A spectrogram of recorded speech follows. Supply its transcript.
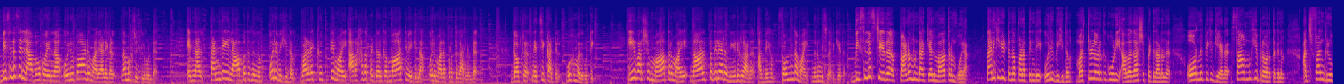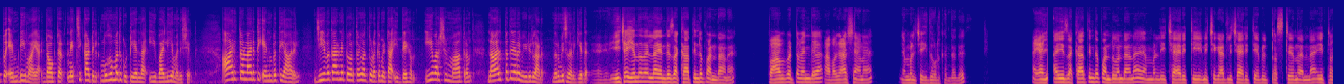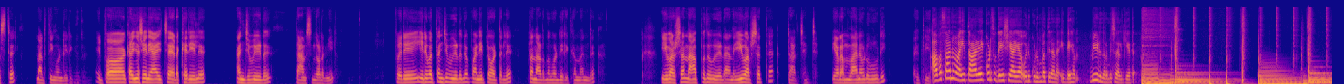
ബിസിനസ്സിൽ ലാഭം കൊയ്യുന്ന ഒരുപാട് മലയാളികൾ നമുക്ക് ചുറ്റിലുമുണ്ട്. എന്നാൽ തന്റെ ഈ ലാഭത്തിൽ നിന്നും ഒരു വിഹിതം വളരെ കൃത്യമായി അർഹതപ്പെട്ടവർക്ക് മാറ്റിവെക്കുന്ന ഒരു മലപ്പുറത്തുകാരനുണ്ട്. ഡോക്ടർ നെച്ചിക്കാട്ടിൽ മുഹമ്മദ് കുട്ടി. ഈ വർഷം മാത്രമായി നാൽപ്പതിലേറെ വീടുകളാണ് അദ്ദേഹം സ്വന്തമായി നിർമ്മിച്ചു നൽകിയത്. ബിസിനസ് ചെയ്ത് പണമുണ്ടാക്കിയാൽ മാത്രം പോരാ. തനിക്ക് കിട്ടുന്ന പണത്തിന്റെ ഒരു വിഹിതം മറ്റുള്ളവർക്ക് കൂടി അവകാശപ്പെട്ടതാണെന്ന് ഓർമ്മിപ്പിക്കുകയാണ് സാമൂഹ്യ പ്രവർത്തകനും അജ്ഫാൻ ഗ്രൂപ്പ് എം ഡിയുമായ ഡോക്ടർ നെച്ചിക്കാട്ടിൽ മുഹമ്മദ് കുട്ടി എന്ന ഈ വലിയ മനുഷ്യൻ. ആയിരത്തി തൊള്ളായിരത്തി എൺപത്തി ആറിൽ ജീവകാരുണ്യ പ്രവർത്തനങ്ങൾക്ക് തുടക്കമിട്ട ഇദ്ദേഹം ഈ വർഷം മാത്രം നാൽപ്പതിലേറെ വീടുകളാണ് നിർമ്മിച്ചു നൽകിയത്. ഈ ചെയ്യുന്നതെല്ലാം എന്റെ സഖാത്തിന്റെ പണ്ടാണ് പാവപ്പെട്ടവന്റെ അവകാശമാണ് നമ്മൾ ചെയ്തു കൊടുക്കുന്നത്. ഈ സക്കാത്തിന്റെ ഫണ്ട് കൊണ്ടാണ് നമ്മൾ ഈ ചാരിറ്റി നിച്ചക്കാട്ടിൽ ചാരിറ്റബിൾ ട്രസ്റ്റ് എന്ന് പറഞ്ഞ ഈ ട്രസ്റ്റ് നടത്തിക്കൊണ്ടിരിക്കുന്നത്. ഇപ്പോൾ കഴിഞ്ഞ ശനിയാഴ്ച എടക്കരയിൽ അഞ്ച് വീട് താമസം തുടങ്ങി. ഇപ്പോൾ ഒരു ഇരുപത്തഞ്ച് വീടിന്റെ പണി ടോട്ടൽ ഇപ്പം നടന്നുകൊണ്ടിരിക്കുന്നുണ്ട്. ഈ വർഷം നാൽപ്പത് വീടാണ് ഈ വർഷത്തെ ടാർജറ്റ് ഈ റംലാനോടുകൂടി അവസാനമായി താഴേക്കോട് സ്വദേശിയായ ഒരു കുടുംബത്തിനാണ് ഇദ്ദേഹം വീട് നിർമ്മിച്ചു നൽകിയത്.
